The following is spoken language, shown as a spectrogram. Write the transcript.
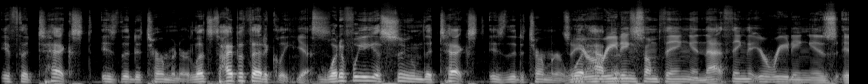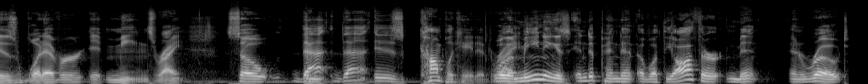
if the text is the determiner? Let's hypothetically. Yes. What if we assume the text is the determiner? So what you're happens? reading something, and that thing that you're reading is is whatever it means, right? So that that is complicated, Well, right? the meaning is independent of what the author meant and wrote,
